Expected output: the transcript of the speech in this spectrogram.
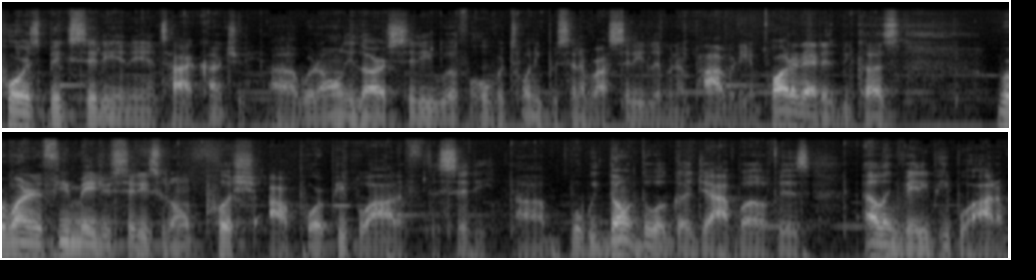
poorest big city in the entire country. Uh, we're the only large city with over 20% of our city living in poverty. And part of that is because we're one of the few major cities who don't push our poor people out of the city. Uh, what we don't do a good job of is elevating people out of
